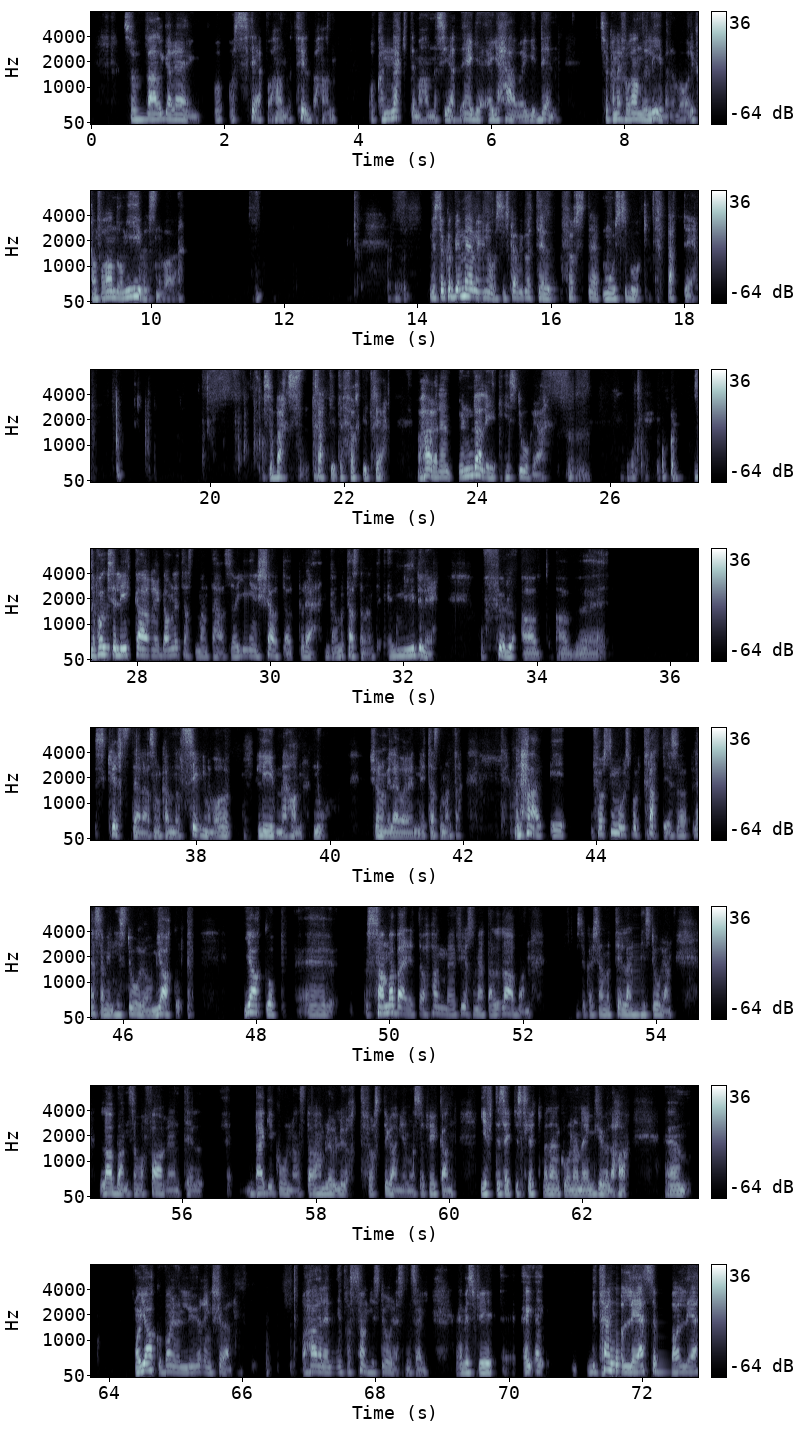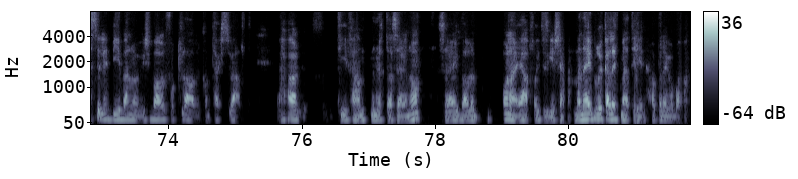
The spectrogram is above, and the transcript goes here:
så velger jeg å, å se på han og tilbe han og connecte med han og si at jeg, jeg er her og jeg er din, så kan det forandre livene våre. Det kan forandre omgivelsene våre. Hvis dere blir med meg nå, så skal vi gå til første Mosebok 30. Altså vers 30-43. Og her er det en underlig historie. Så folk som liker Gamletestamentet her, så gi en shout-out på det. Gamletestamentet er nydelig og full av, av uh, skriftsteder som kan velsigne våre liv med Han nå. Selv om vi lever i Det nye testamentet. Men her i første Mosebok 30 så leser vi en historie om Jakob. Jakob eh, samarbeidet og hang med en fyr som heter Laban, hvis du kan kjenne til den historien. Laban som var faren til begge konene hans da han ble jo lurt første gangen, og så fikk han gifte seg til slutt med den kona han egentlig ville ha. Um, og Jakob var jo en luring sjøl. Og her er det en interessant historie, syns jeg. Eh, hvis vi, jeg, jeg, vi trenger å lese, bare lese litt Bibelen òg, ikke bare forklare kontekstuelt. Jeg har 10-15 minutter, ser jeg nå, så jeg bare Å nei, har faktisk ikke. Men jeg bruker litt mer tid. Håper det går bra.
